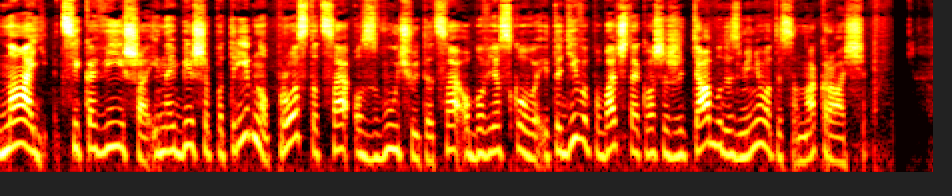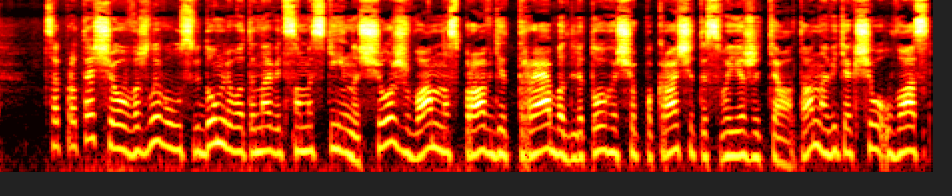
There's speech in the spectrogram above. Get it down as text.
найцікавіша і найбільше потрібно, просто це озвучуйте, це обов'язково. І тоді ви побачите, як ваше життя буде змінюватися на краще. Це про те, що важливо усвідомлювати навіть самостійно, що ж вам насправді треба для того, щоб покращити своє життя. Та навіть якщо у вас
